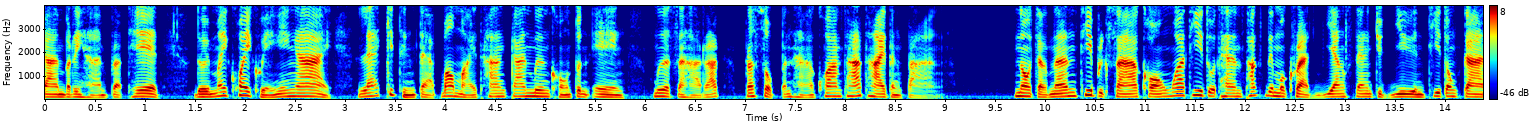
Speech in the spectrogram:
การบริหารประเทศ โดยไม่ค่อยเขวง่าย ๆ และคิดถึงแต่เป้าหมายทางการเมืองของตนเอง เมื่อสหรัฐประสบปัญหาความท้าทายต่างๆ นอกจากนั้นที่ปรึกษาของว่าที่ตัวแทนพรรคเดโมแครตยังแสดงจุดยืนที่ต้องการ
